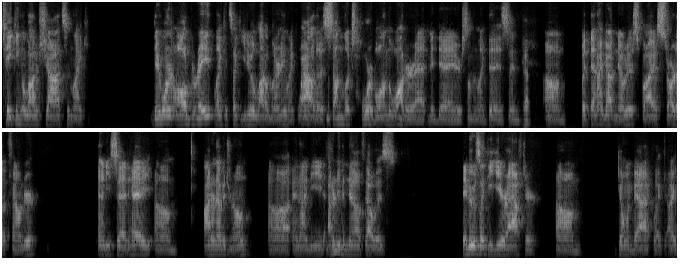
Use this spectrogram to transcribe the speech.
taking a lot of shots and like they weren't all great. Like it's like you do a lot of learning, like, wow, the sun looks horrible on the water at midday or something like this. And yeah. Um, but then I got noticed by a startup founder and he said, Hey, um, I don't have a drone uh, and I need I don't even know if that was maybe it was like the year after um, going back like I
